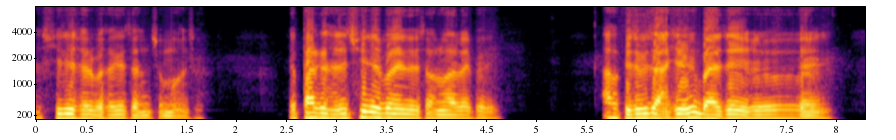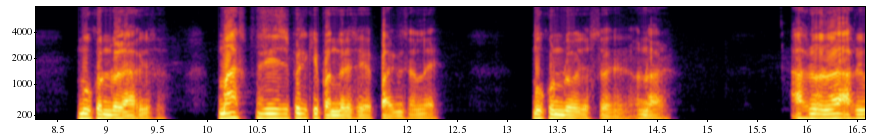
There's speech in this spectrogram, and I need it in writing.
सिरियसहरू बस्दाखेरि झन् चुम्म हुन्छ। यो पार्किन्सनले सिरियस बनाइदिँदो रहेछ अनुहारलाई फेरि। आफू भित्रभित्र हाँसिरहेको बाहिर चाहिँ यसो मुकुन्डो लागेको छ। मास्क डिजिज पनि के भन्दो रहेछ यो पार्किन्सनलाई मुकुन्डो जस्तो भनेर अनुहार आफ्नो अनुहार आफ्नै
